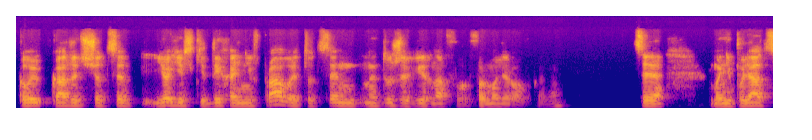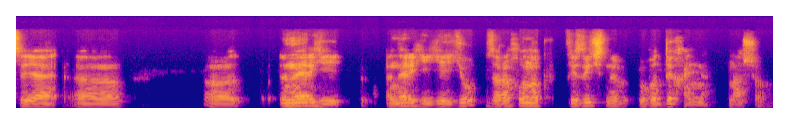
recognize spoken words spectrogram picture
коли кажуть, що це йогівські дихальні вправи, то це не дуже вірна фо- формулювання. Це маніпуляція е, енергії, енергією за рахунок фізичного дихання нашого.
